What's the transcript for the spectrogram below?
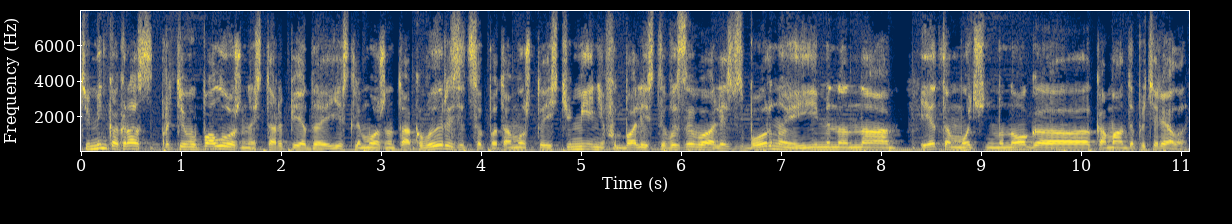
Тюмень как раз противоположность торпеда, если можно так выразиться, потому что из Тюмени футболисты вызывались в сборную, и именно на этом очень много команда потеряла.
